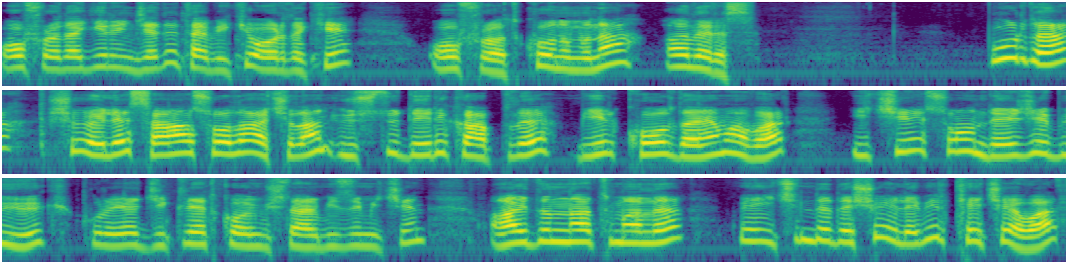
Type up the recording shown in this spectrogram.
Offroad'a girince de tabii ki oradaki offroad konumuna alırız. Burada şöyle sağa sola açılan üstü deri kaplı bir kol dayama var. İçi son derece büyük. Buraya ciklet koymuşlar bizim için. Aydınlatmalı ve içinde de şöyle bir keçe var.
